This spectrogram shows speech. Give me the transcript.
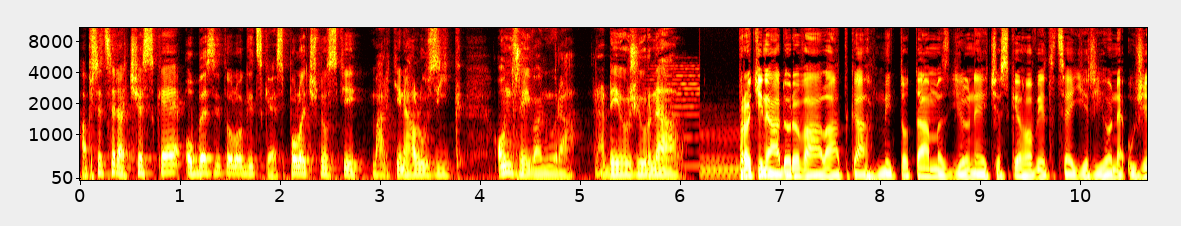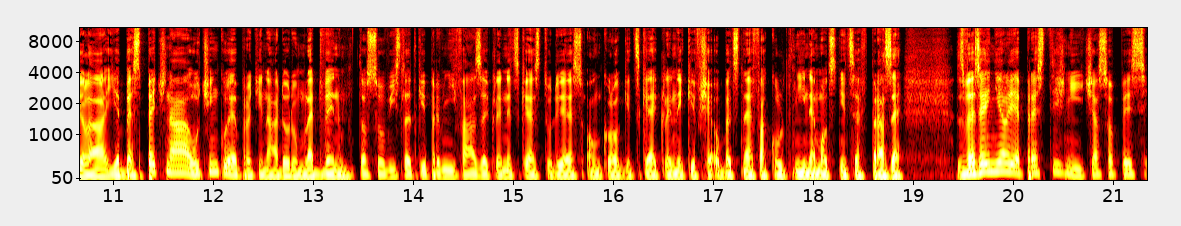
a předseda České obezitologické společnosti Martin Haluzík. Ondřej Vaňura, Radiožurnál. Protinádorová látka mitotam z dílny českého vědce Jiřího Neužila je bezpečná a účinkuje proti nádorům ledvin. To jsou výsledky první fáze klinické studie z onkologické kliniky Všeobecné fakultní nemocnice v Praze. Zveřejnil je prestižní časopis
